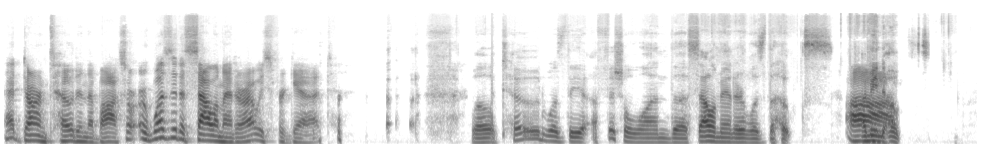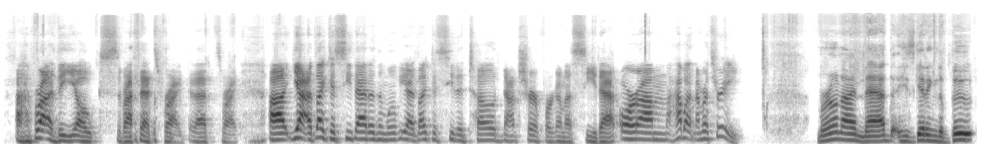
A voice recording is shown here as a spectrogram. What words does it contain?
That darn toad in the box, or, or was it a salamander? I always forget. well, toad was the official one. The salamander was the hoax. Uh, I mean, ah. oaks. Uh, right, the Oaks. Right, that's right. That's right. Uh, yeah, I'd like to see that in the movie. I'd like to see the Toad. Not sure if we're going to see that. Or um, how about number three? Moroni mad that he's getting the boot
